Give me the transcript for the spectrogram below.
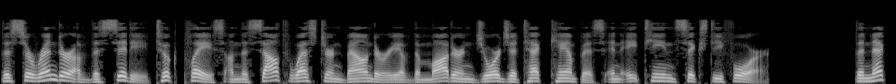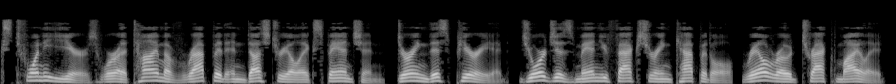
The surrender of the city took place on the southwestern boundary of the modern Georgia Tech campus in 1864. The next 20 years were a time of rapid industrial expansion. During this period, Georgia's manufacturing capital, railroad track mileage,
